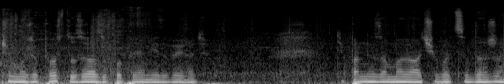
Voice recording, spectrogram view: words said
Чи може просто зразу по прямій двигать? Типа не заморачуватися даже.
